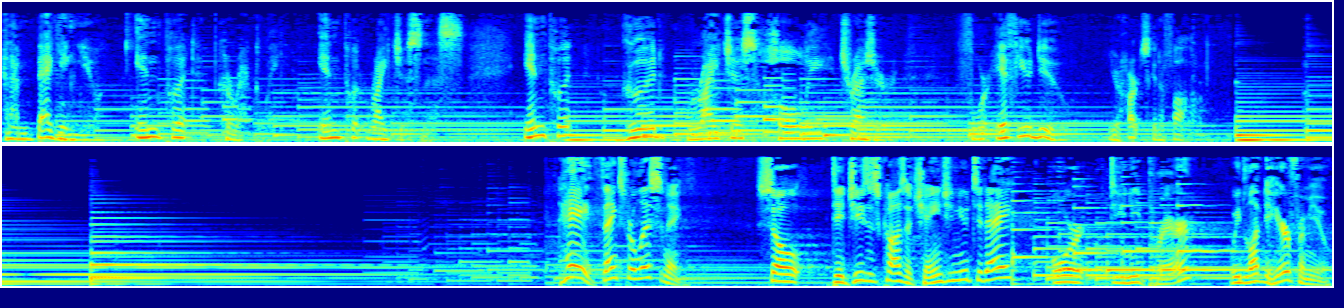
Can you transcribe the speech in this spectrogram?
And I'm begging you, input correctly. Input righteousness. Input good, righteous, holy treasure. For if you do, your heart's going to follow. Hey, thanks for listening. So, did Jesus cause a change in you today? Or do you need prayer? We'd love to hear from you.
